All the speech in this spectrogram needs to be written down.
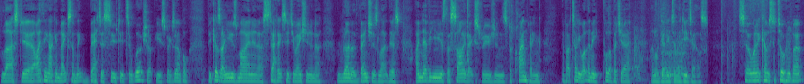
last year, I think I can make something better suited to workshop use. For example, because I use mine in a static situation in a run of benches like this, I never use the side extrusions for clamping in fact, tell you what, let me pull up a chair and I'll get into the details. So when it comes to talking about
